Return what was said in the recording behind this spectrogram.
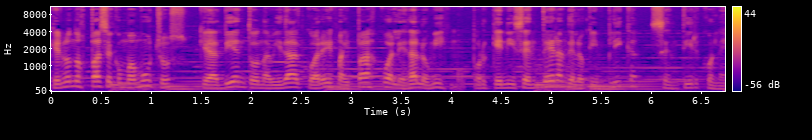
Que no nos pase como a muchos, que Adviento, Navidad, Cuaresma y Pascua les da lo mismo, porque ni se enteran de lo que implica sentir con la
